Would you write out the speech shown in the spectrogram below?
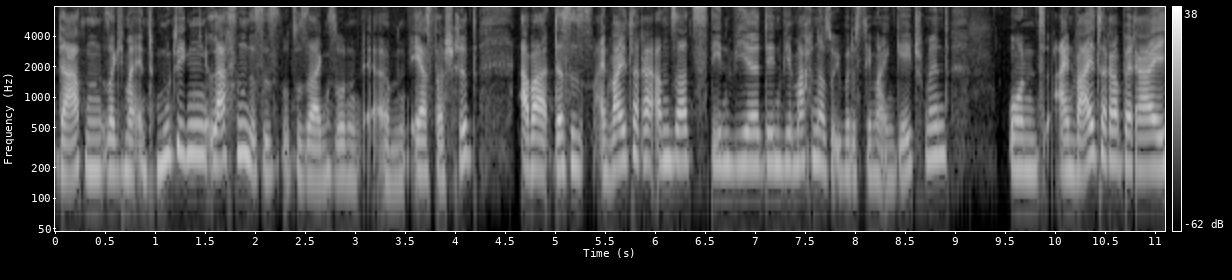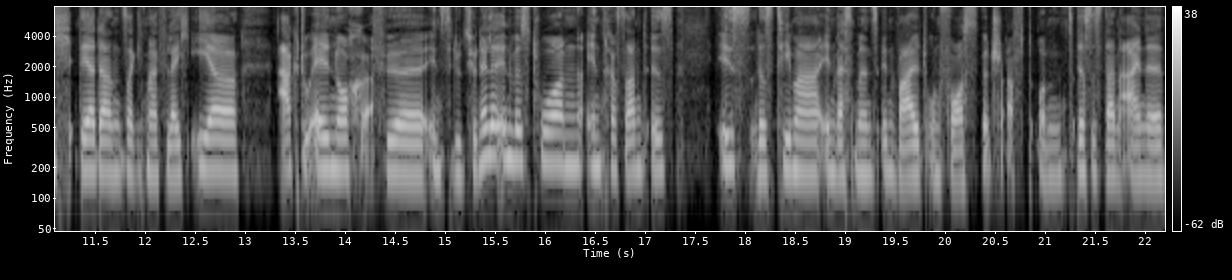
Daten, sage ich mal, entmutigen lassen. Das ist sozusagen so ein ähm, erster Schritt. Aber das ist ein weiterer Ansatz, den wir, den wir machen, also über das Thema Engagement. Und ein weiterer Bereich, der dann, sage ich mal, vielleicht eher aktuell noch für institutionelle Investoren interessant ist, ist das Thema Investments in Wald- und Forstwirtschaft. Und das ist dann eine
